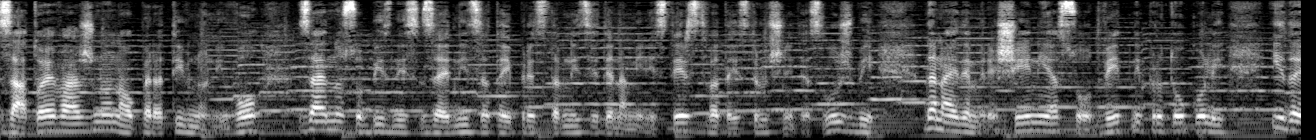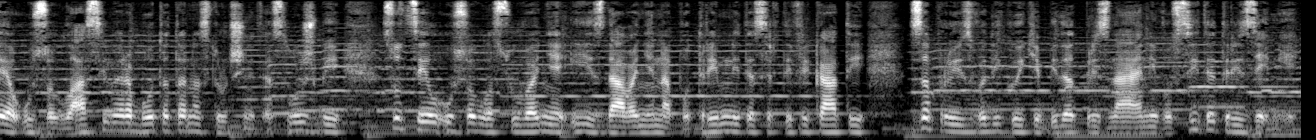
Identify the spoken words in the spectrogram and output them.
Затоа е важно на оперативно ниво, заедно со бизнис заедницата и представниците на министерствата и стручните служби, да најдем решенија со одветни протоколи и да ја усогласиме работата на стручните служби со цел усогласување и издавање на потребните сертификати за производи кои ќе бидат признаени во сите три земји.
